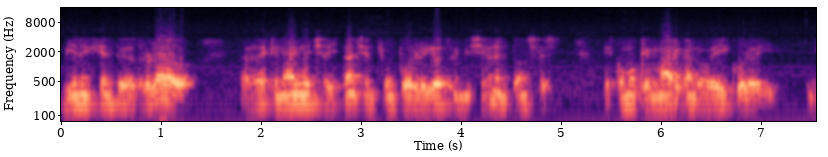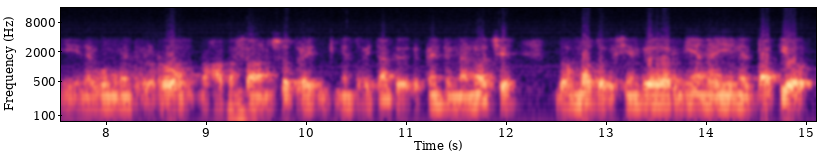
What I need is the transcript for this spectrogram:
vienen gente de otro lado, la verdad es que no hay mucha distancia entre un pueblo y otro en misión, entonces es como que marcan los vehículos y, y en algún momento lo roban. Nos ha pasado a nosotros, ahí con 500 habitantes, de repente en una noche, dos motos que siempre dormían ahí en el patio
